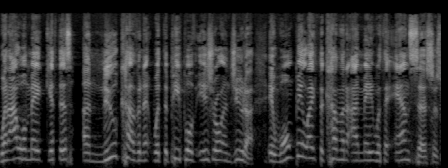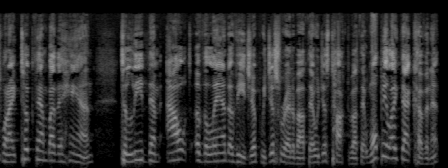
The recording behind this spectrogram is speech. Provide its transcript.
when I will make, get this, a new covenant with the people of Israel and Judah. It won't be like the covenant I made with the ancestors when I took them by the hand to lead them out of the land of Egypt. We just read about that. We just talked about that. It won't be like that covenant.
